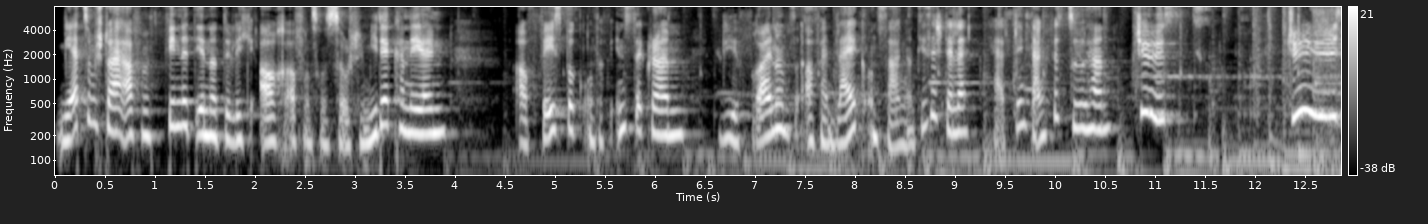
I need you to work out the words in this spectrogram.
Mehr zum Steueraffen findet ihr natürlich auch auf unseren Social Media Kanälen, auf Facebook und auf Instagram. Wir freuen uns auf ein Like und sagen an dieser Stelle herzlichen Dank fürs Zuhören. Tschüss! Tschüss!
